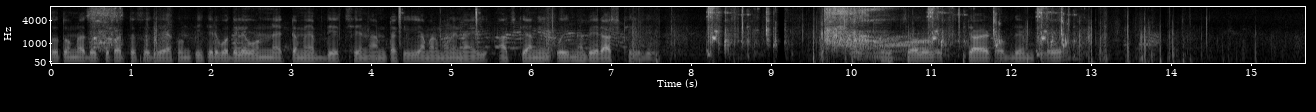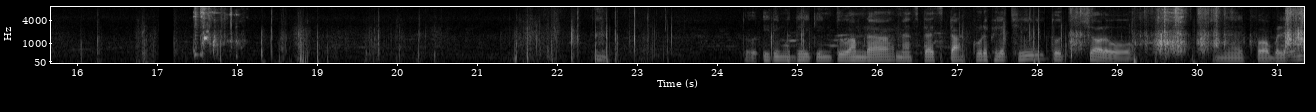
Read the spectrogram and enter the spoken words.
তো তোমরা দেখতে পারতেছো যে এখন পিকের বদলে অন্য একটা ম্যাপ দিয়েছে, নামটা কি আমার মনে নাই। আজকে আমি ওই ম্যাপে রাশ খেলব। চলো স্টার্ট অফ গেম প্লে তো ইতিমধ্যেই কিন্তু আমরা ম্যাচটা স্টার্ট করে ফেলেছি। তো চলো। নেট প্রবলেম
